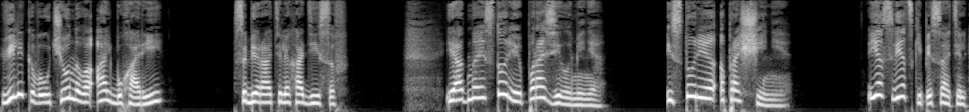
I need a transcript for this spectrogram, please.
великого ученого Аль-Бухари, собирателя хадисов. И одна история поразила меня. История о прощении. Я светский писатель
